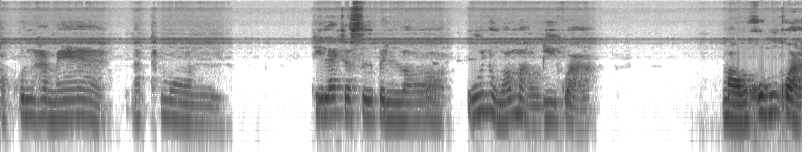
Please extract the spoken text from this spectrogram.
ขอบคุณค่ะแม่นัทมนที่แรกจะซื้อเป็นรออุ้ยหนูว่าเหมาดีกว่า เหมาคุ้มกว่า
